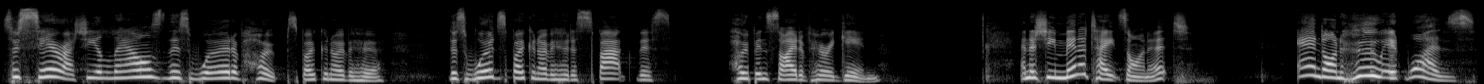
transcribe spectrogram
So, Sarah, she allows this word of hope spoken over her, this word spoken over her to spark this hope inside of her again. And as she meditates on it, and on who it was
